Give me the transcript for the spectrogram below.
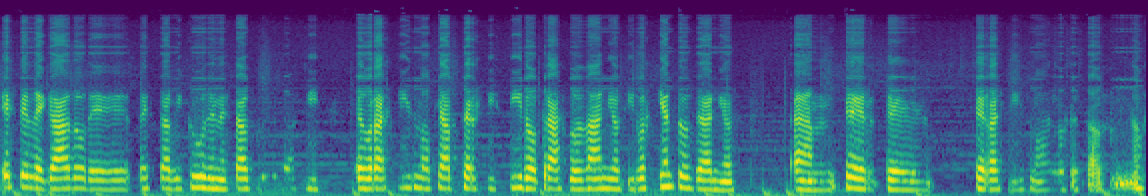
este legado de, de esclavitud en Estados Unidos y el racismo que ha persistido tras los años y los cientos de años um, de, racismo en los Estados Unidos.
